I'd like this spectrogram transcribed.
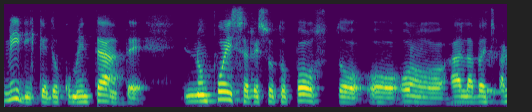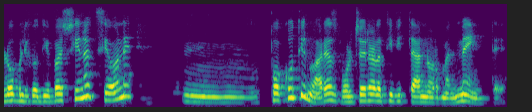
mediche documentate non può essere sottoposto all'obbligo di vaccinazione mh, mm, può continuare a svolgere l'attività normalmente.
